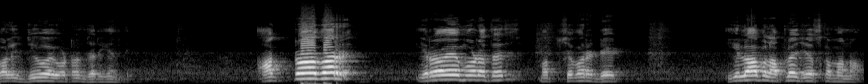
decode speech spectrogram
వాళ్ళకి జీవో ఇవ్వటం జరిగింది. అక్టోబర్ ఇరవై మూడో తేదీ మొత్తం చివరి డేట్ ఈ లోపల అప్లై చేసుకోమన్నాం.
